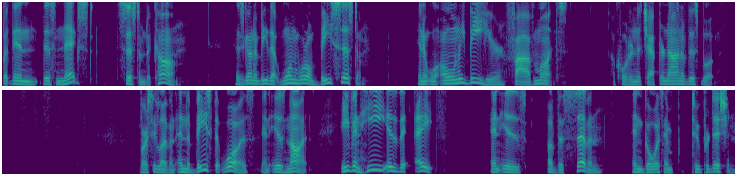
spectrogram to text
But then this next system to come is going to be that one world beast system and it will only be here five months, according to chapter 9 of this book. Verse 11 And the beast that was and is not, even he is the eighth, and is of the seven, and goeth into perdition.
